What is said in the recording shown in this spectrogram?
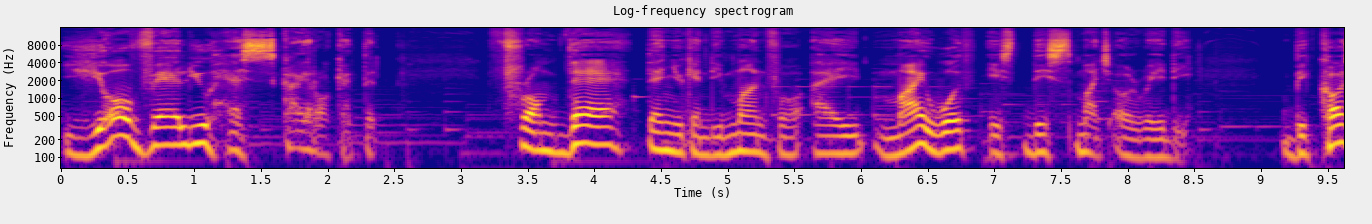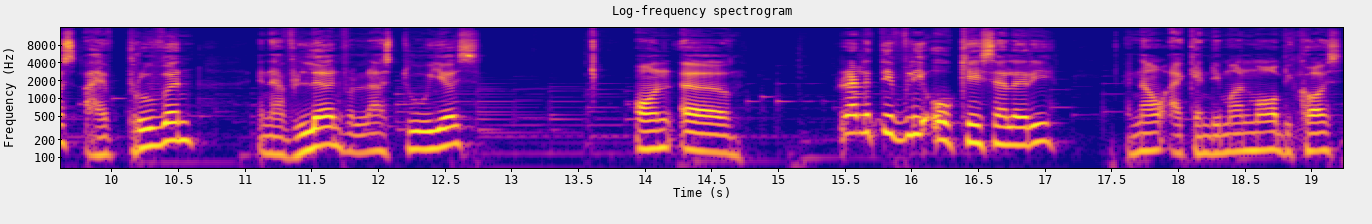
your value has skyrocketed. From there, then you can demand for I my worth is this much already. Because I have proven and I've learned for the last two years on a relatively okay salary, and now I can demand more because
